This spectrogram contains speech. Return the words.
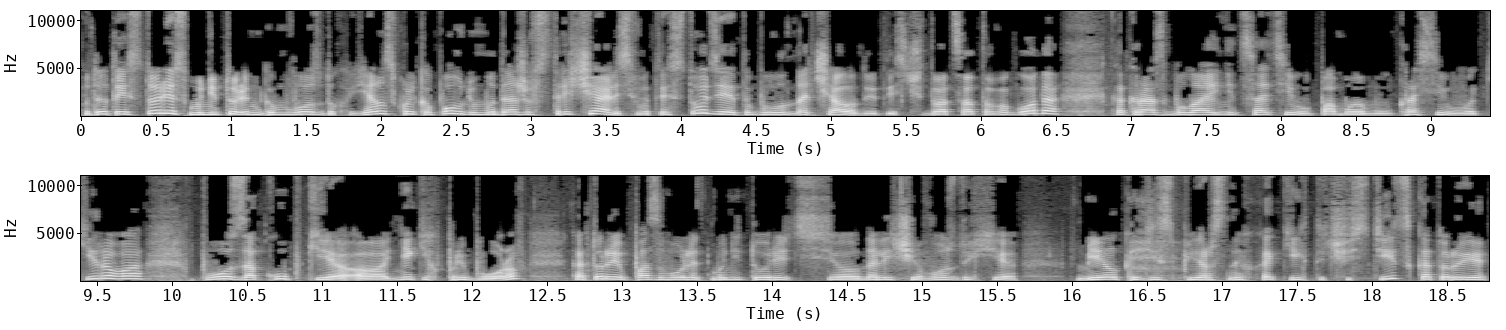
Вот эта история с мониторингом воздуха, я, насколько помню, мы даже встречались в этой студии, это было начало 2020 года, как раз была инициатива, по-моему, красивого Кирова по закупке э, неких приборов, которые позволят мониторить э, наличие в воздухе мелкодисперсных каких-то частиц, которые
